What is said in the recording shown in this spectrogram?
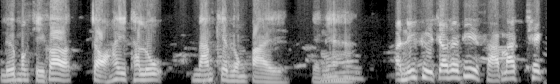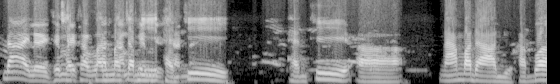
หรือบางทีก็เจาะให้ทะลุน้ำเค็มลงไปอย่างเงี้ยฮะ อันนี้คือเจ้าหน้าที่สามารถเช็คได้เลยใช่ไหมครับมัว่านมันำจะมีเค็อยู่แผนชั้ไหที่แผนที่อ่าน้ำบาดาลอยู่ครับว่า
